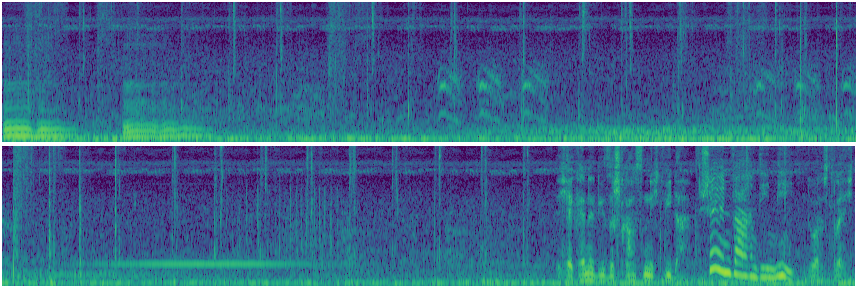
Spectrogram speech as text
Ich erkenne diese Straßen nicht wieder. Schön waren die nie. Du hast recht.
